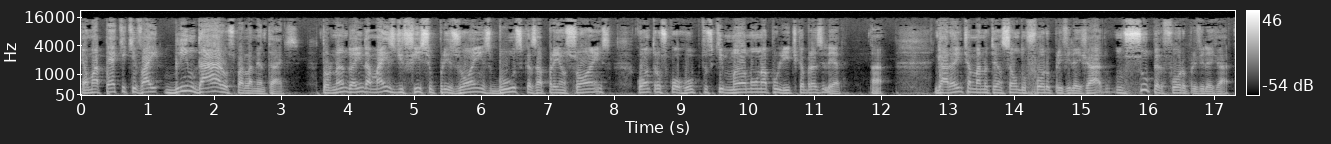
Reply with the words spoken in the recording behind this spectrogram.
É uma PEC que vai blindar os parlamentares tornando ainda mais difícil prisões, buscas, apreensões contra os corruptos que mamam na política brasileira. Tá? Garante a manutenção do foro privilegiado, um super foro privilegiado.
